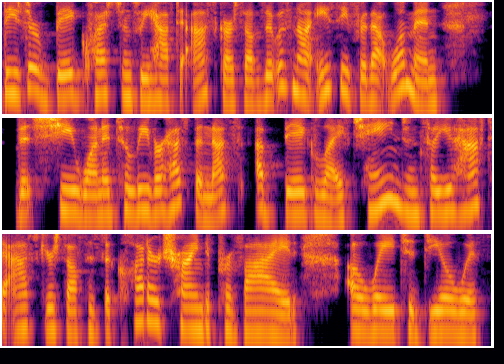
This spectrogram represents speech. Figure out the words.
These are big questions we have to ask ourselves. It was not easy for that woman that she wanted to leave her husband. That's a big life change. And so you have to ask yourself, is the clutter trying to provide a way to deal with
